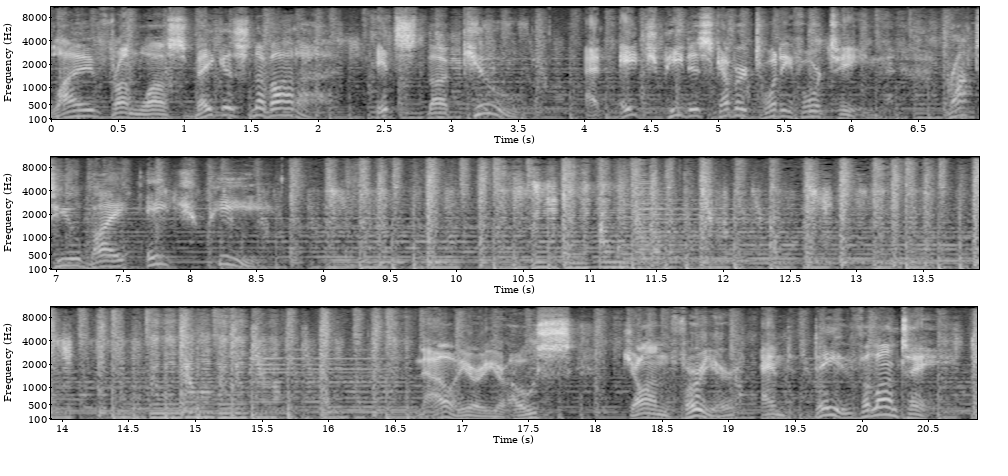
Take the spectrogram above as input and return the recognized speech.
Live from Las Vegas, Nevada, it's theCUBE at HP Discover 2014. Brought to you by HP. Now here are your hosts, John Furrier and Dave Vellante.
